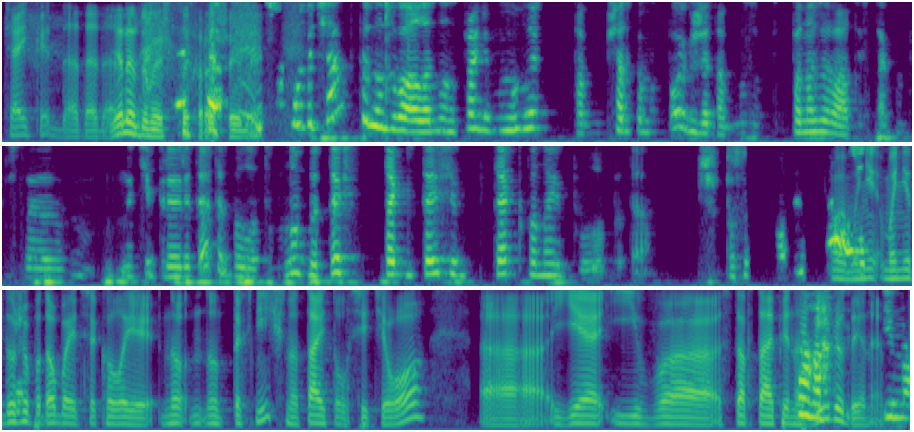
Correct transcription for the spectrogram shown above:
Чайки, да-да-да. Я не думаю, що це хороша ідея. На початку назвали, ну насправді ми могли там початку MacPaw вже там поназиватись. Так, ну, просто ну, не ті пріоритети було, то воно би так, так, так, так воно і було б, так. О, мені мені дуже подобається, коли ну, ну технічно тайтл CTO е, є і в стартапі на дві людини. І на...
